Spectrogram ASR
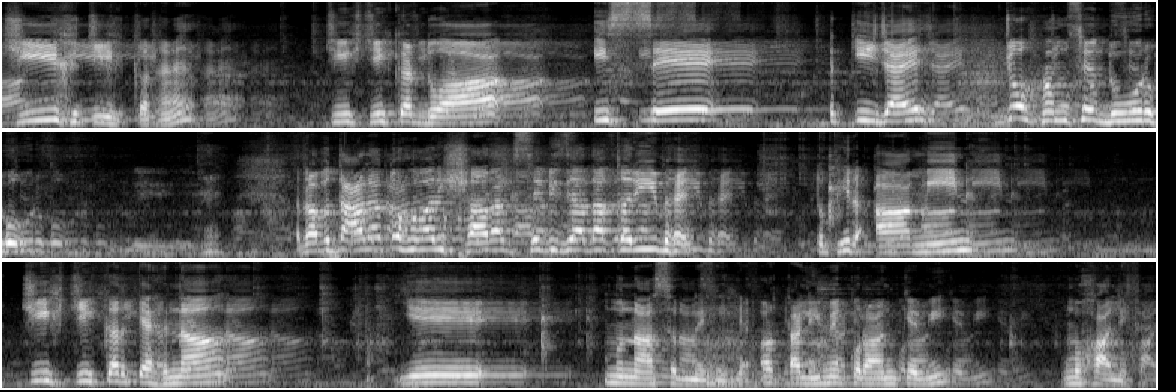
चीख चीख कर हैं। चीख चीख कर दुआ इससे की जाए जो हमसे दूर हो। रब ताला तो हमारी शारक से भी ज़्यादा करीब है। तो फिर आमीन, चीख चीख कर कहना ये मुनासिब नहीं है और तालीम कुरान के भी मुखालिफ है।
